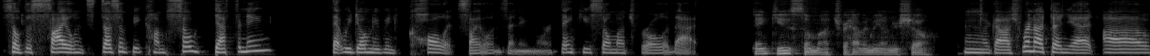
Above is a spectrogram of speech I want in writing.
so the silence doesn't become so deafening that we don't even call it silence anymore. Thank you so much for all of that. Thank you so much for having me on your show. Oh my gosh, we're not done yet. Uh,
